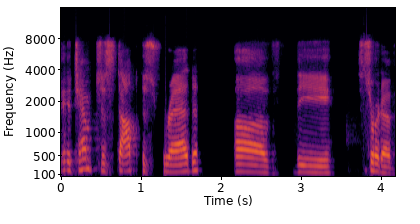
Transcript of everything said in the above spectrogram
attempt to stop the spread of the sort of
